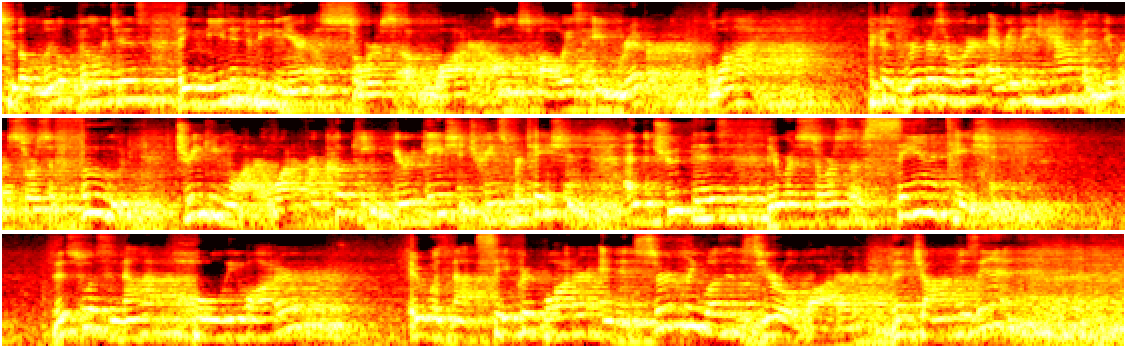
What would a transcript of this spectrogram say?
to the little villages, they needed to be near a source of water, almost always a river. Why? Because rivers are where everything happened. They were a source of food, drinking water, water for cooking, irrigation, transportation. And the truth is, they were a source of sanitation. This was not holy water. It was not sacred water, and it certainly wasn't zero water that John was in.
